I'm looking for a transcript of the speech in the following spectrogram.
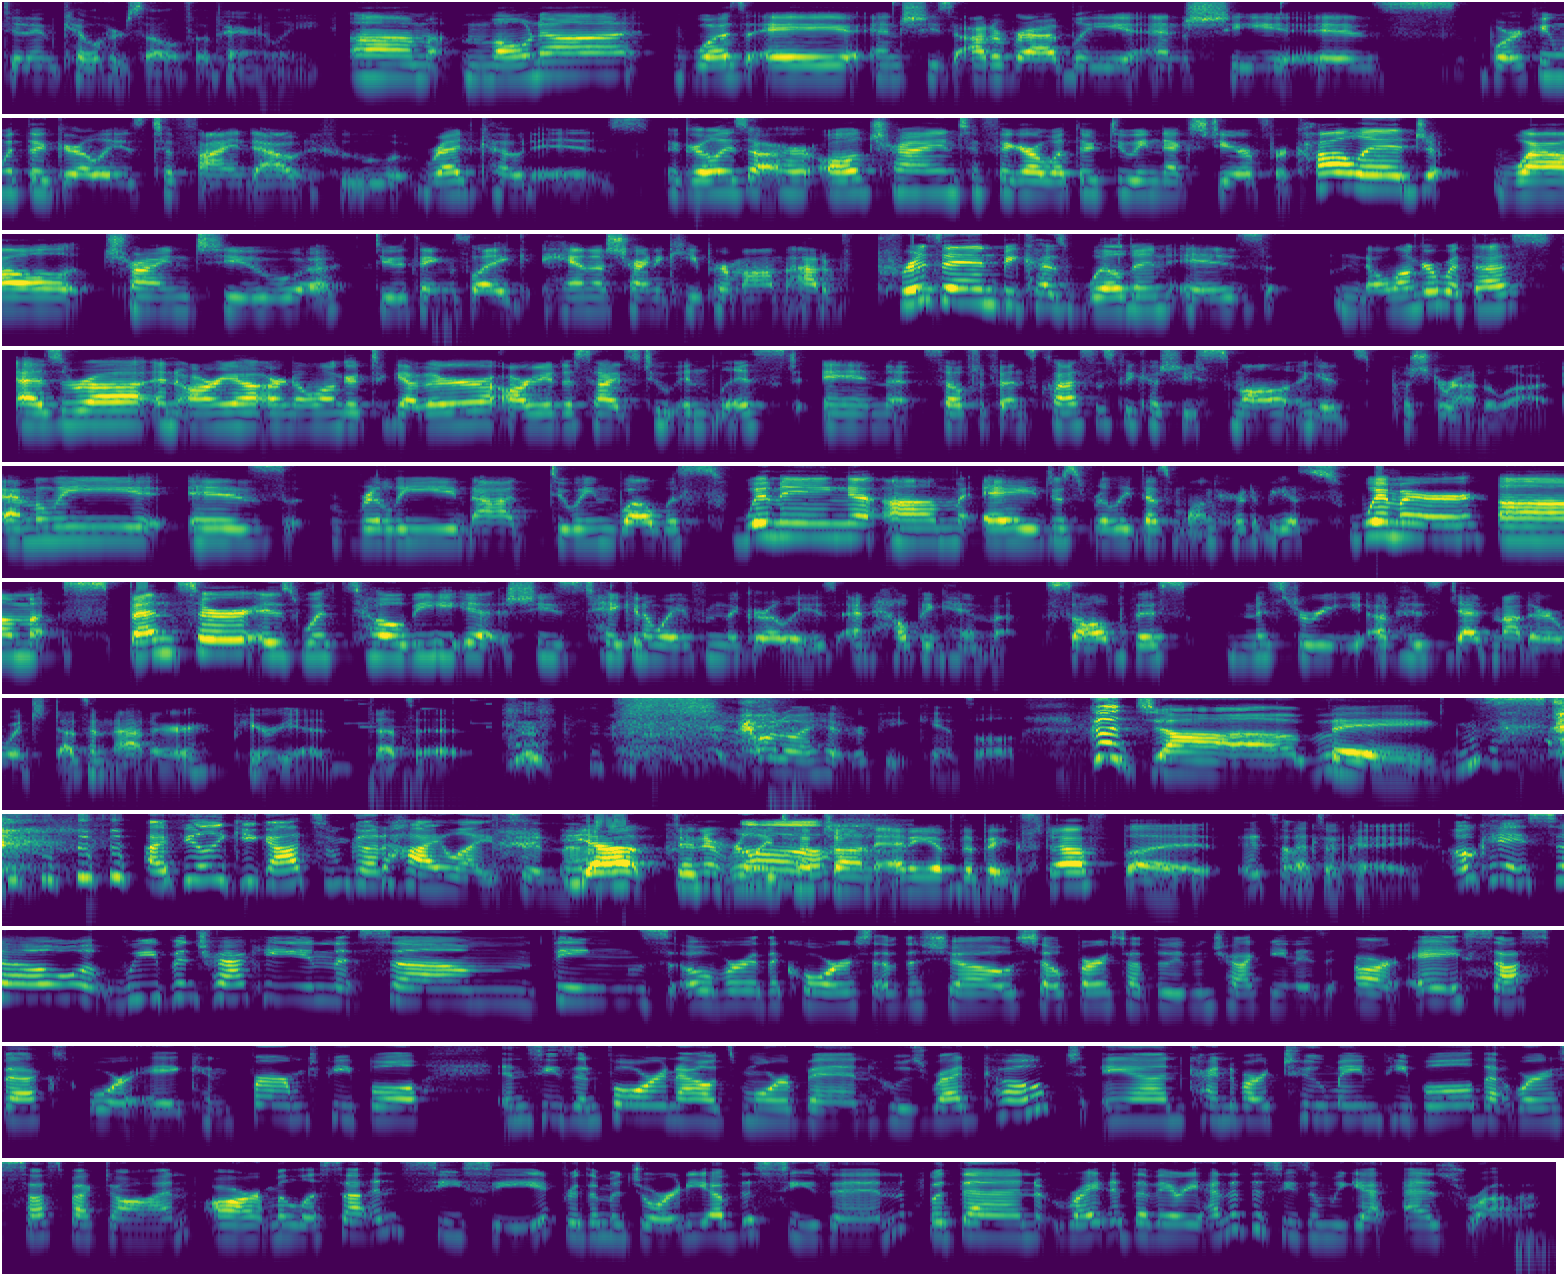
didn't kill herself, apparently. Um, Mona was A and she's out of Radley and she is working with the girlies to find out who Redcoat is. The girlies are all trying to figure out what they're doing next year for college while trying to do things like Hannah's trying to keep her mom out of prison because Wilden is no longer with us. Ezra and Aria are no longer together. Aria decides to enlist in self defense classes because she's small and gets pushed around a lot. Emily is really not doing well with swimming. Um, A just really doesn't want her to be a swimmer. Um, Spencer is with Toby. She's taken away from the girlies and helping him solve this mystery of his dead mother, which doesn't matter. Period. That's it. oh no, I hit repeat cancel. Good job. Thanks. I feel like you got some good highlights in that. Yep, didn't really touch on any of the big stuff, but It's okay. that's okay. Okay, so we've been tracking some things over the course of the show. So first up that we've been tracking is are A suspects or A confirmed people. In season four, now it's more been who's Redcoat, and kind of our two main people that we're suspect on are Melissa and Cece for the majority of the season. But then right at the very end of the season, we get Ezra.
